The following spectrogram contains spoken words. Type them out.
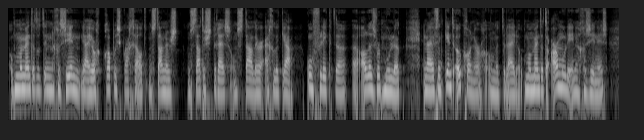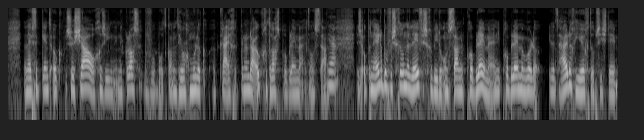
op het moment dat het in een gezin ja, heel erg krap is qua geld, ontstaan er, ontstaat er stress, ontstaan er eigenlijk ja, conflicten, uh, alles wordt moeilijk. En daar heeft een kind ook gewoon heel erg onder te lijden. Op het moment dat er armoede in een gezin is, dan heeft een kind ook sociaal gezien in de klas bijvoorbeeld, kan het heel erg moeilijk uh, krijgen. Kunnen daar ook gedragsproblemen uit ontstaan. Ja. Dus op een heleboel verschillende levensgebieden ontstaan er problemen. En die problemen worden in het huidige jeugdhulpsysteem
